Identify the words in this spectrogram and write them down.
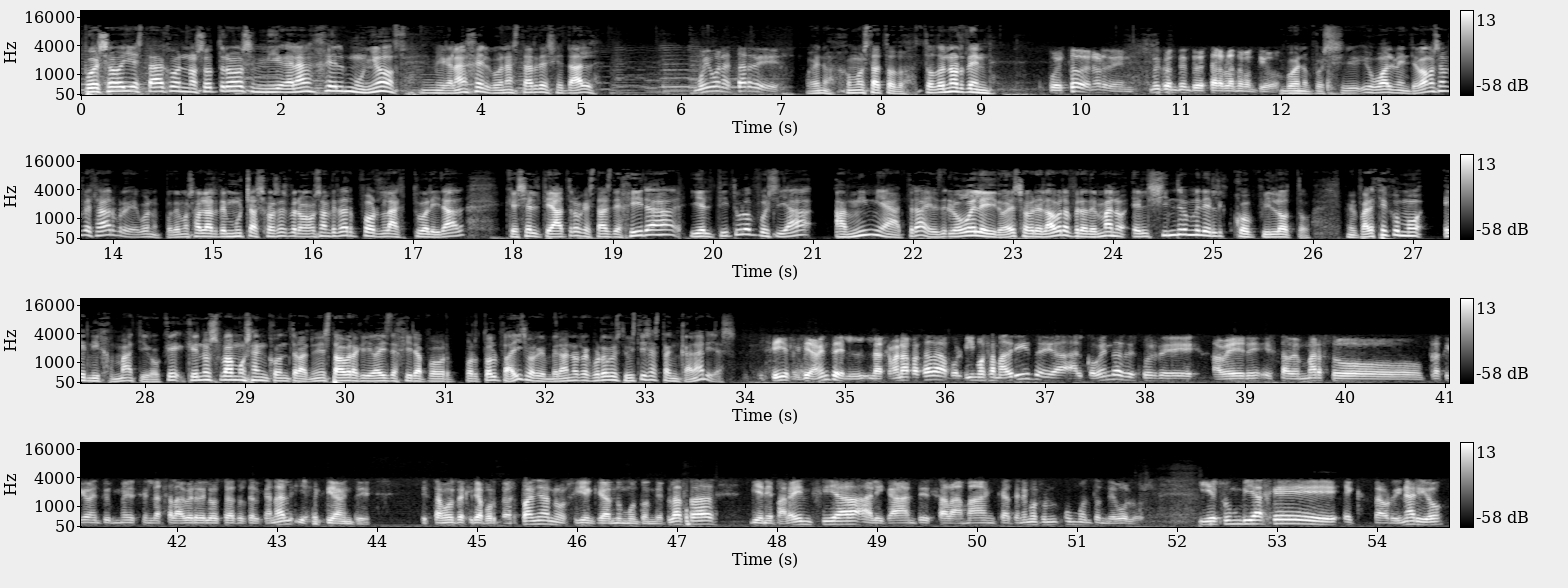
Pues hoy está con nosotros Miguel Ángel Muñoz. Miguel Ángel, buenas tardes, ¿qué tal? Muy buenas tardes. Bueno, ¿cómo está todo? ¿Todo en orden? Pues todo en orden. Muy contento de estar hablando contigo. Bueno, pues igualmente. Vamos a empezar, porque bueno, podemos hablar de muchas cosas, pero vamos a empezar por la actualidad, que es el teatro, que estás de gira, y el título pues ya a mí me atrae. Luego he leído ¿eh? sobre la obra, pero de mano, el síndrome del copiloto. Me parece como enigmático. ¿Qué, nos vamos a encontrar en esta obra que lleváis de gira por, por todo el país? Porque en verano recuerdo que estuvisteis hasta en Canarias. Sí, efectivamente. La semana pasada volvimos a Madrid, eh, a Alcobendas, después de haber estado en marzo prácticamente un mes en la Sala Verde de los Teatros del Canal y efectivamente estamos de gira por toda España, nos siguen quedando un montón de plazas viene Palencia, Alicante, Salamanca, tenemos un, montón de bolos. Y es un viaje extraordinario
